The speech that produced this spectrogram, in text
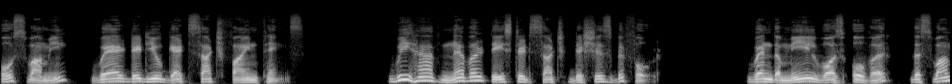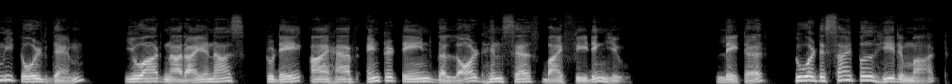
O Swami, where did you get such fine things? We have never tasted such dishes before. When the meal was over, the Swami told them, You are Narayanas, today I have entertained the Lord himself by feeding you. Later, to a disciple he remarked,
